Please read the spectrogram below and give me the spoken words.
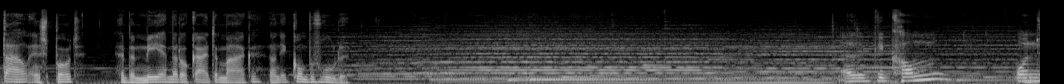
Taal en sport hebben meer met elkaar te maken dan ik kon bevroeden. Also gekommen und...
